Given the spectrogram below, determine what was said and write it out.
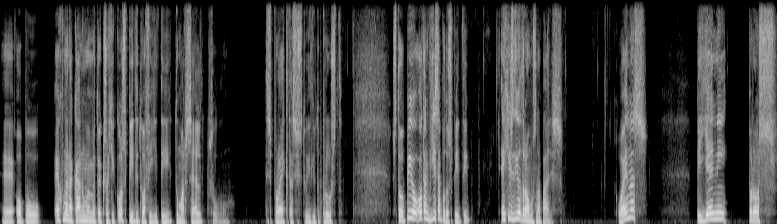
ε, όπου έχουμε να κάνουμε με το εξοχικό σπίτι του αφηγητή, του Μαρσέλ, του, της προέκτασης του ίδιου του Προύστ, στο οποίο όταν βγεις από το σπίτι, έχεις δύο δρόμους να πάρεις. Ο ένας πηγαίνει προς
